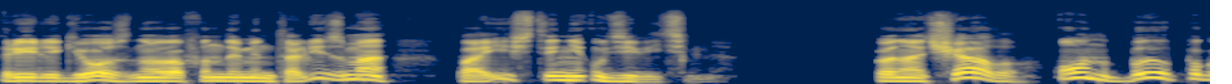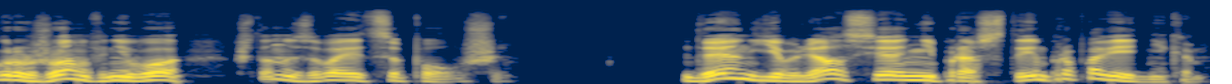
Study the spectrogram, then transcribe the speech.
религиозного фундаментализма, поистине удивительна. Поначалу он был погружен в него, что называется, по уши. Дэн являлся непростым проповедником,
